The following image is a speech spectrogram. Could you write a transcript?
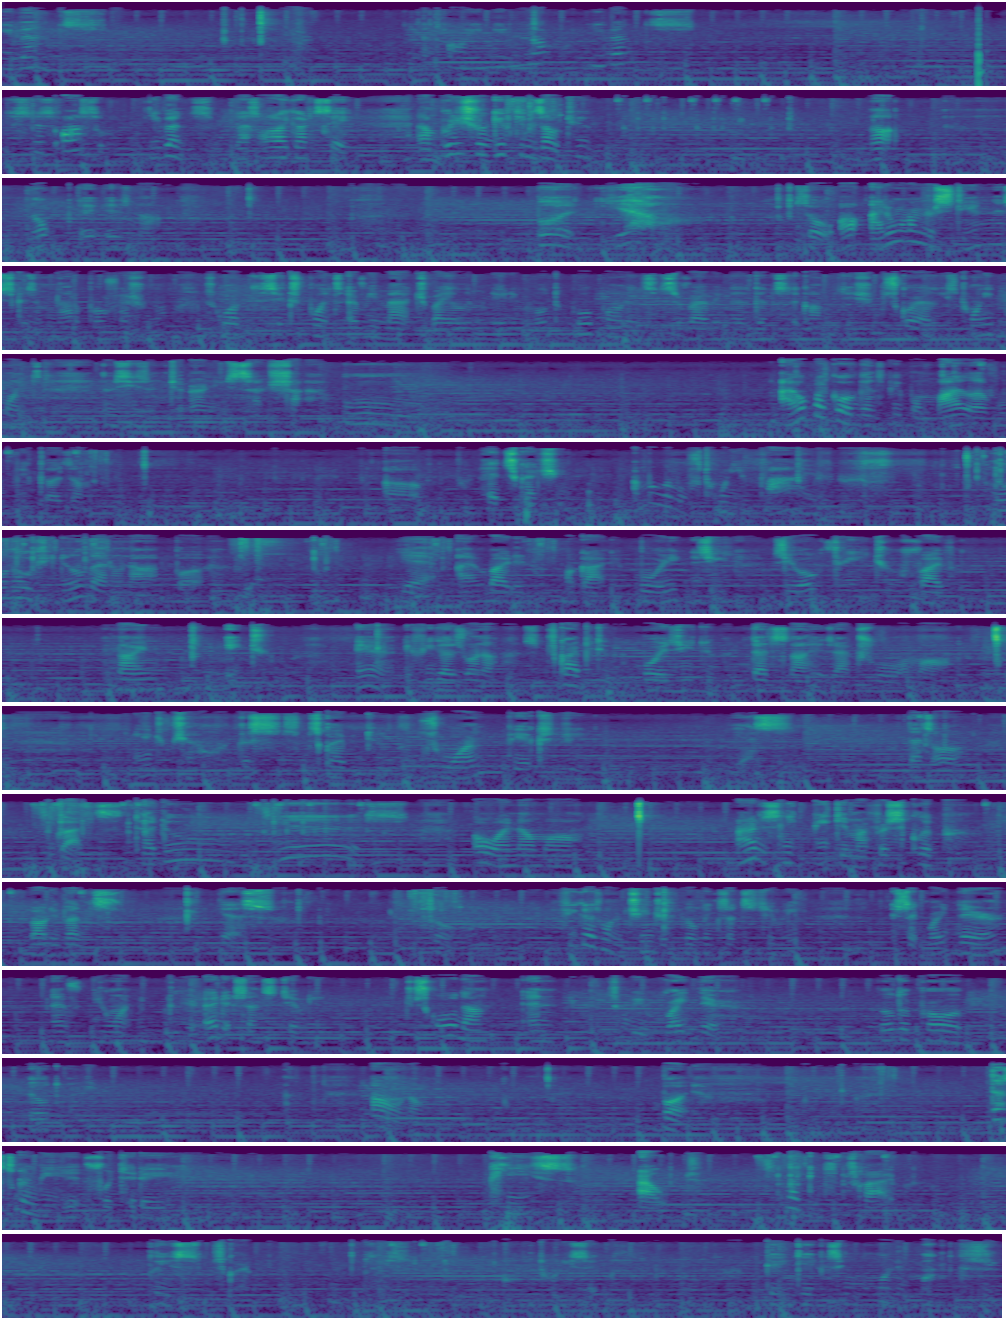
Events. That's all you need to know. Events. This is awesome. Events. That's all I gotta say. And I'm pretty sure gifting is out too. Is not. But yeah. So uh, I don't understand this because I'm not a professional. Score up to six points every match by eliminating multiple opponents and surviving against the competition. Score at least 20 points in a season to earn a shot. Ooh. I hope I go against people my level because um uh head scratching. I'm a level of 25. I don't know if you know that or not, but yeah, I invited my guy, boy, Z zero three two five nine eight. And if you guys wanna subscribe to Boy Z2, that's not his actual um, uh, YouTube channel. Just subscribe to Swarm PXG. Yes, that's all. You guys, tattoo. Yes. Oh, and um, uh, I had a sneak peek in my first clip about events. Yes. So, if you guys want to change your building sensitivity, it's like right there. And if you want to do your edit sensitivity, just scroll down and it's gonna be right there. Builder Pro, build. I don't know, but that's gonna be it for today. Peace out. Like and subscribe. Please subscribe. Please. On the 26th. Didn't a single one in months.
